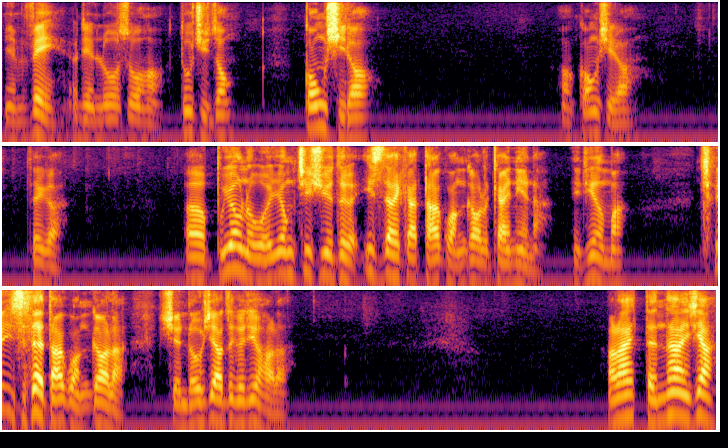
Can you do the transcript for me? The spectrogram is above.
免费有点啰嗦哈，读取中，恭喜喽！哦，恭喜喽！这个呃不用了，我用继续这个一直在给他打广告的概念呐，你听懂吗？就一直在打广告了，选楼下这个就好了。好，来等他一下。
